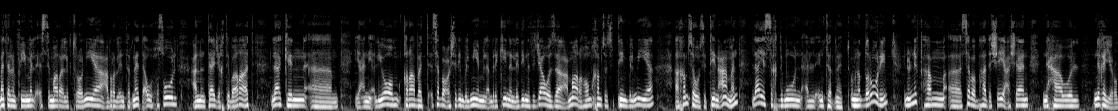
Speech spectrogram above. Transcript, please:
مثلا في ملء استمارة إلكترونية عبر الإنترنت أو حصول على نتائج اختبارات. لكن آه يعني اليوم قرابة 27% من الأمريكيين الذين تجاوز أعمارهم 65% 65 عاما لا يستخدمون الإنترنت. ومن الضروري إنه نفهم آه، سبب هذا الشيء عشان نحاول نغيره.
